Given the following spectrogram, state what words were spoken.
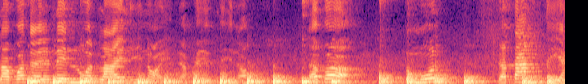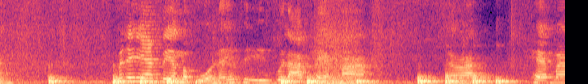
เราก็จะเล่นลวดลายนี้หน่อยนะคะเอฟซีเนาะแล้วก็ตรงนู้นจะตั้งเตียง ไม่ได้แยกเตียงกับผัวนะเอฟซีเวลาแขกมานะคะแขกมา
